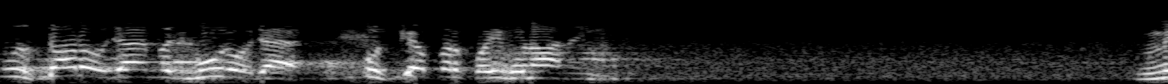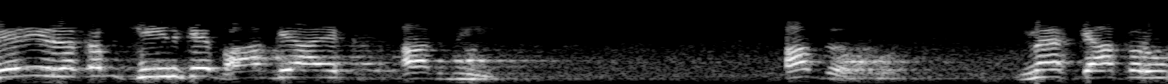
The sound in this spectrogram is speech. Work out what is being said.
مستر ہو جائے، مجبور ہو جائے، اس کے اوپر کوئی گناہ نہیں۔ میری رقم چھین کے بھاگ گیا ایک آدمی۔ اب میں کیا کروں؟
